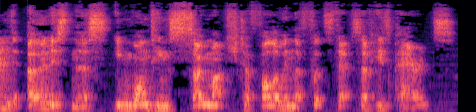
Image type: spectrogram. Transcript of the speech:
and earnestness in wanting so much to follow in the footsteps of his parents.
